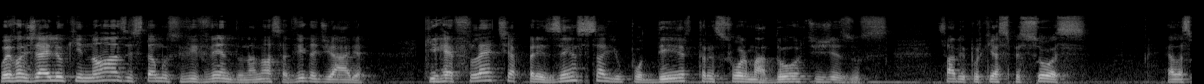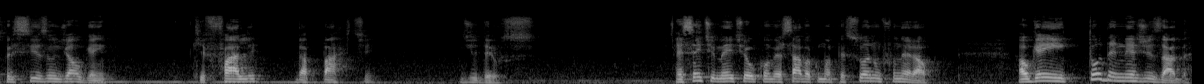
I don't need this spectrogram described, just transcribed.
o Evangelho que nós estamos vivendo na nossa vida diária que reflete a presença e o poder transformador de Jesus. Sabe, porque as pessoas, elas precisam de alguém que fale da parte de Deus. Recentemente eu conversava com uma pessoa num funeral, alguém toda energizada.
